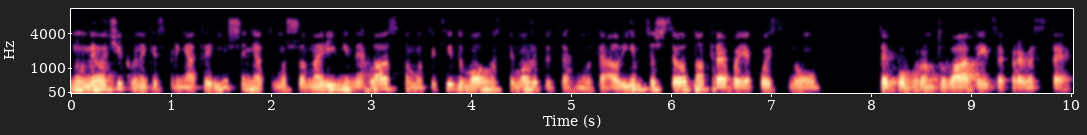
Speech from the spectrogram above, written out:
ну, неочікуване якесь прийняти рішення, тому що на рівні негласному такі домовленості можуть досягнути, але їм це ж все одно треба якось, ну, типу, обґрунтувати і це привести.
